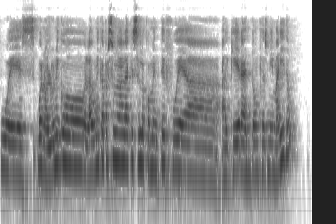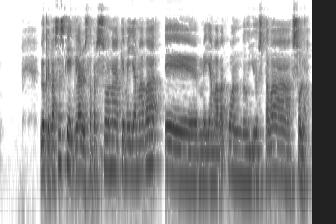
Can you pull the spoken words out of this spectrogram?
Pues bueno, la única persona a la que se lo comenté fue al que era entonces mi marido. Lo que pasa es que, claro, esta persona que me llamaba, eh, me llamaba cuando yo estaba sola,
